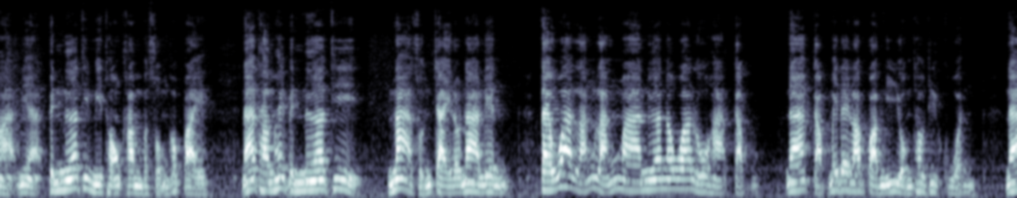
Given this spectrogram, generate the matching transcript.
หะเนี่ยเป็นเนื้อที่มีทองคำผสมเข้าไป นะทำให้เป็นเนื้อที่น่าสนใจแล้วน่าเล่น แต่ว่าหลังๆมาเนื้อนวโลหะกับนะกับไม่ได้รับความนิยมเท่าที่ควร นะ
